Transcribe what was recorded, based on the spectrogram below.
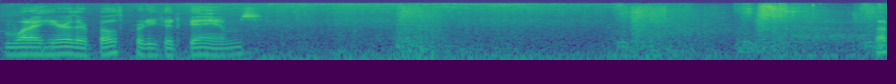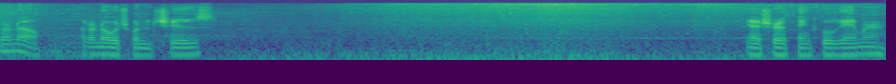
from what I hear, they're both pretty good games. I don't know. I don't know which one to choose. Yeah, sure thing, cool gamer.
